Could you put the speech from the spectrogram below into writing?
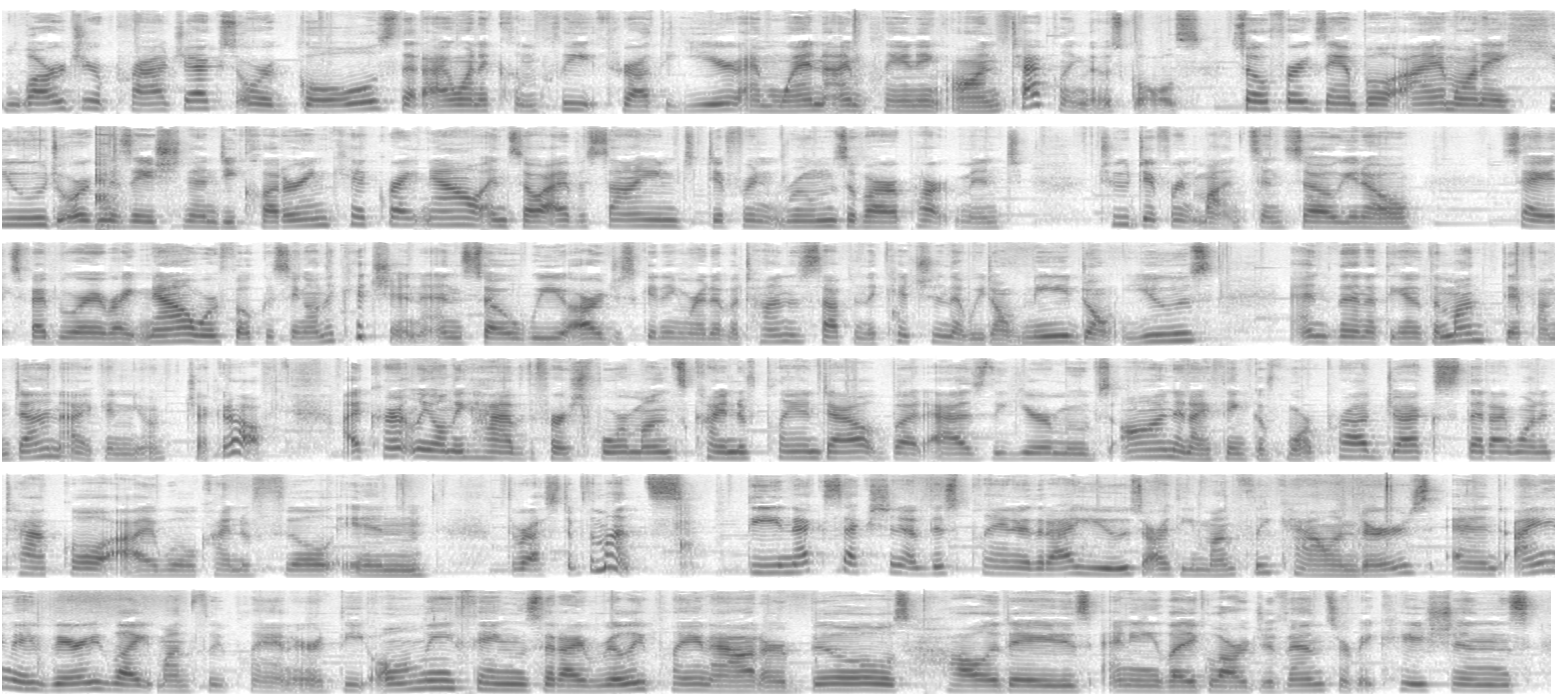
larger projects or goals that I want to complete throughout the year and when I'm planning on tackling those goals. So for example, I am on a huge organization and decluttering kick right now and so I've assigned different rooms of our apartment to different months and so, you know, say it's February right now, we're focusing on the kitchen and so we are just getting rid of a ton of stuff in the kitchen that we don't need, don't use and then at the end of the month, if I'm done, I can, you know, check it off. I currently only have the first four months kind of planned out, but as the year moves on and I think of more projects that I want to tackle, I will kind of fill in the rest of the months. The next section of this planner that I use are the monthly calendars, and I am a very light monthly planner. The only things that I really plan out are bills, holidays, any like large events or vacations,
